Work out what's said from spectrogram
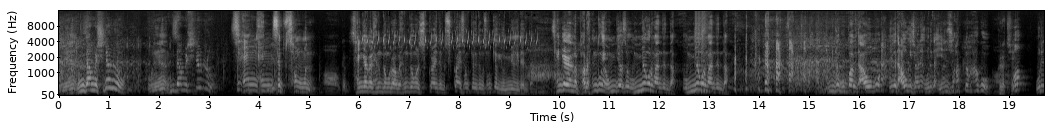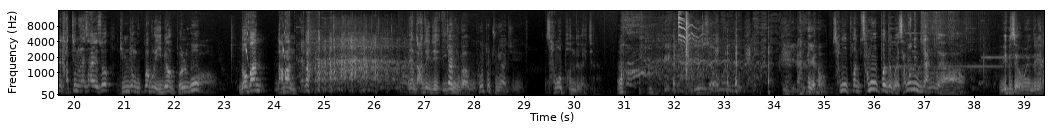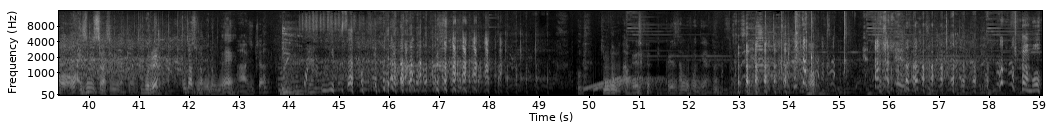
우리는 농담을 실현으로. 우리는 농담을 실현으로. 생행습 성운. 어 그. 생각을 행동으로 하고 행동을 습관이 되고 습관이 성격이 되고 성격이 운명이 된다. 생각한 걸 바로 행동에 옮겨서 운명으로 만든다. 운명으로 만든다. 김종국밥이 나오고 이거 나오기 전에 우리가 인수 합병하고 그렇지. 어? 우리는 같은 회사에서 김종국밥으로 200억 벌고 너 반, 나 반. 왜냐면 나도 이제 투자 이거 누가 하고 그것도 중요하지. 사모펀드가 있잖아. 형. 사모펀드, 사모펀드 뭐야? 사모님들이 하는 거야. 미우새 어머님들이 안심 있어 하시는 것 같더라고. 그거를? 효자손하고 이런 거에 아 진짜? 김종국. 아 그래서 그래서 삼모펀드야? 뭐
